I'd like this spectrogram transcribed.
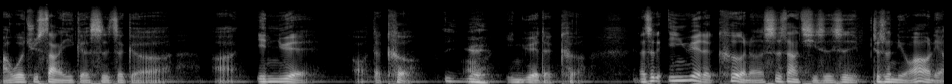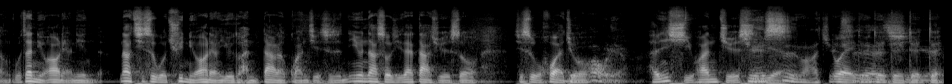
啊，我去上一个是这个啊音乐哦的课，音乐。音乐的课。那这个音乐的课呢，事实上其实是就是纽奥良，我在纽奥良念的。那其实我去纽奥良有一个很大的关键，就是因为那时候其实在大学的时候，其实我后来就很喜欢爵士乐，爵士嘛，爵士对对对对对对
